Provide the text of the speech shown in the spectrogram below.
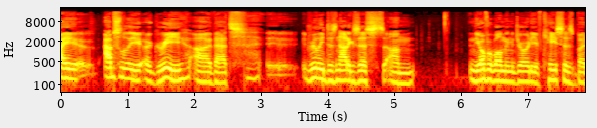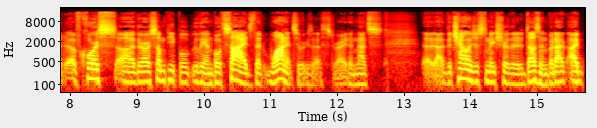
I absolutely agree uh, that it really does not exist um, in the overwhelming majority of cases. But of course, uh, there are some people really on both sides that want it to exist, right? And that's uh, the challenge is to make sure that it doesn't. But I, I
